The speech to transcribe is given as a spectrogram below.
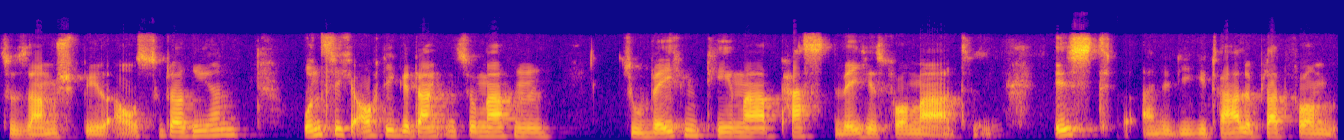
Zusammenspiel auszutarieren und sich auch die Gedanken zu machen, zu welchem Thema passt welches Format. Ist eine digitale Plattform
